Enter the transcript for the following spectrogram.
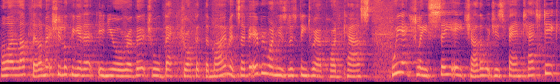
Well, I love that. I'm actually looking at it in your uh, virtual backdrop at the moment. So, for everyone who's listening to our podcast, we actually see each other, which is fantastic.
